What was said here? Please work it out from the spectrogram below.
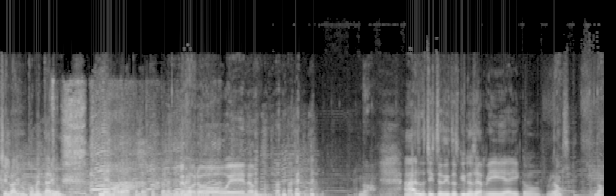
Silva, ¿algún comentario? Mejoró con respecto al anterior. Mejoró, bueno. No, Ah, esos chistecitos que uno se ríe ahí como... no, no.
